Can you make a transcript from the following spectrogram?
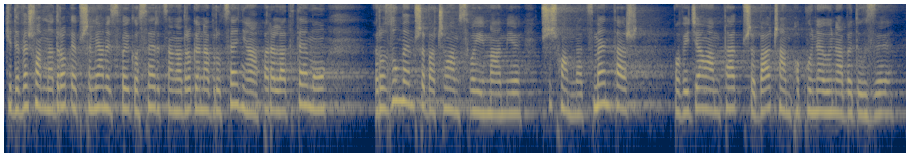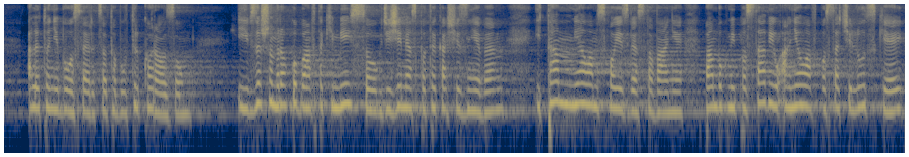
kiedy weszłam na drogę przemiany swojego serca, na drogę nawrócenia parę lat temu, rozumem przebaczyłam swojej mamie. Przyszłam na cmentarz, powiedziałam tak, przebaczam, popłynęły nawet łzy. Ale to nie było serce, to był tylko rozum. I w zeszłym roku byłam w takim miejscu, gdzie ziemia spotyka się z niebem i tam miałam swoje zwiastowanie. Pan Bóg mi postawił anioła w postaci ludzkiej,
